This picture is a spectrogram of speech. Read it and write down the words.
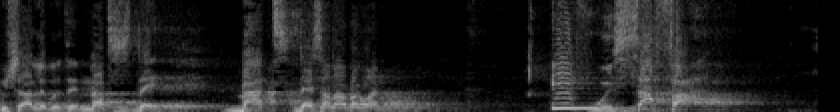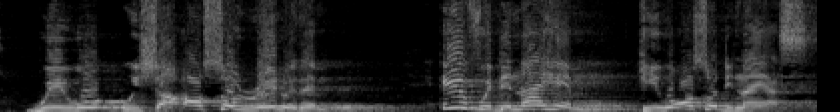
we shall live with him. That is there. But there's another one. If we suffer, we will we shall also reign with him. If we deny him, he will also deny us.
